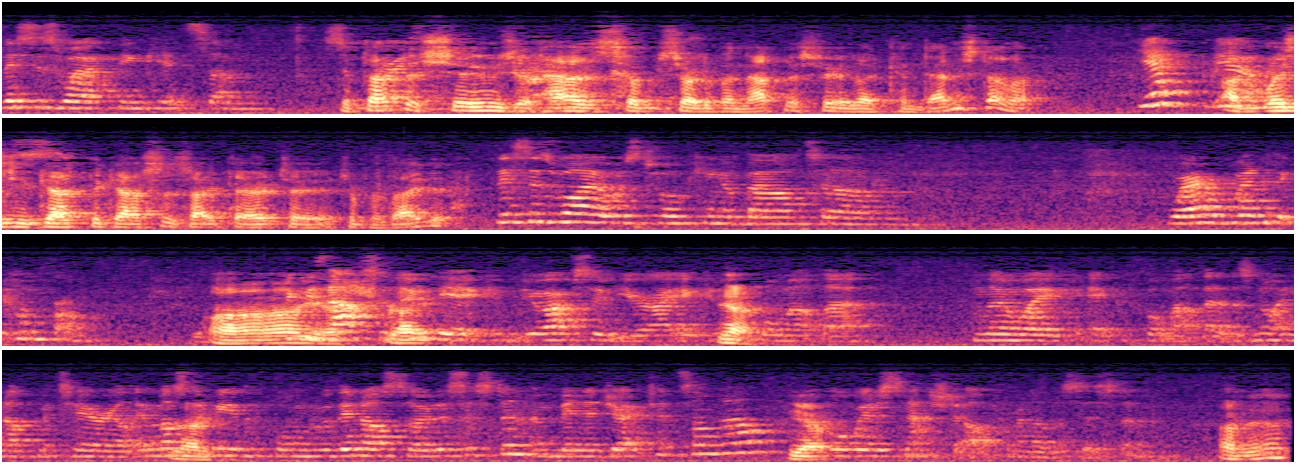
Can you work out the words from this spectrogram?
this is where I think it's um, But that assumes it has some sort of an atmosphere that condensed on it. Yeah, yeah. and would you get the gases out there to, to provide it? This is why I was talking about um, where, where did it come from? Ah, Because yes, absolutely, right. it you're absolutely right. It can Yeah. form out there. No way it could form out there. There's not enough material. It must have either formed within our solar system and been ejected somehow, Yeah. or we've snatched it up from another system. And that,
